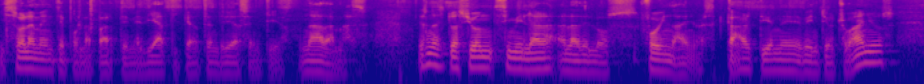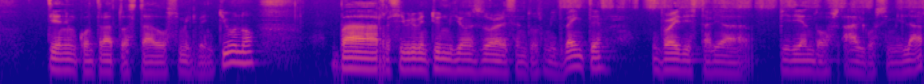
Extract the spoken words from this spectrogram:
y solamente por la parte mediática tendría sentido, nada más. Es una situación similar a la de los 49ers. Carr tiene 28 años, tiene un contrato hasta 2021, va a recibir 21 millones de dólares en 2020. Brady estaría pidiendo algo similar.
